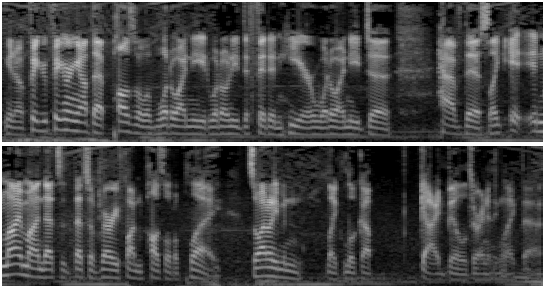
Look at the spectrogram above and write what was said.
you know figure, figuring out that puzzle of what do I need, what do I need to fit in here, what do I need to have this. Like it, in my mind, that's a, that's a very fun puzzle to play. So I don't even like look up guide builds or anything like that.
